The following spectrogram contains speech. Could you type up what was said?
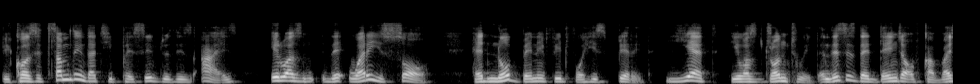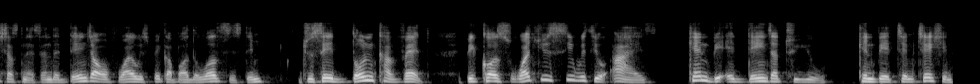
because it's something that he perceived with his eyes. It was the, what he saw had no benefit for his spirit, yet he was drawn to it. And this is the danger of covetousness and the danger of why we speak about the world system to say, don't covet, because what you see with your eyes can be a danger to you, can be a temptation.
